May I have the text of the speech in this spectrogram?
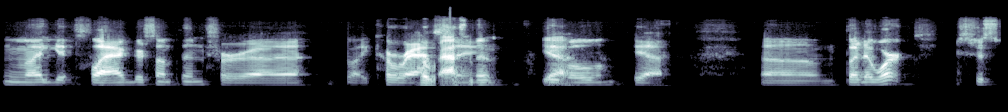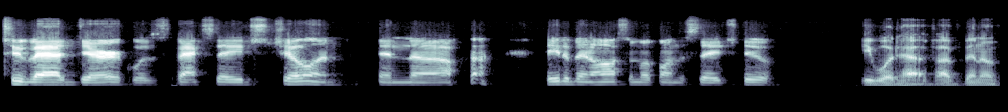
might get flagged or something for uh, like harassing Harassment? Yeah. people. Yeah. Um, but it worked. It's just too bad Derek was backstage chilling, and uh, he'd have been awesome up on the stage too. He would have. I've been a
